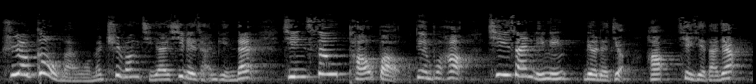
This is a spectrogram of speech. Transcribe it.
需要购买我们赤方起家系列产品的，请搜淘宝店铺号七三零零六六九。好，谢谢大家。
